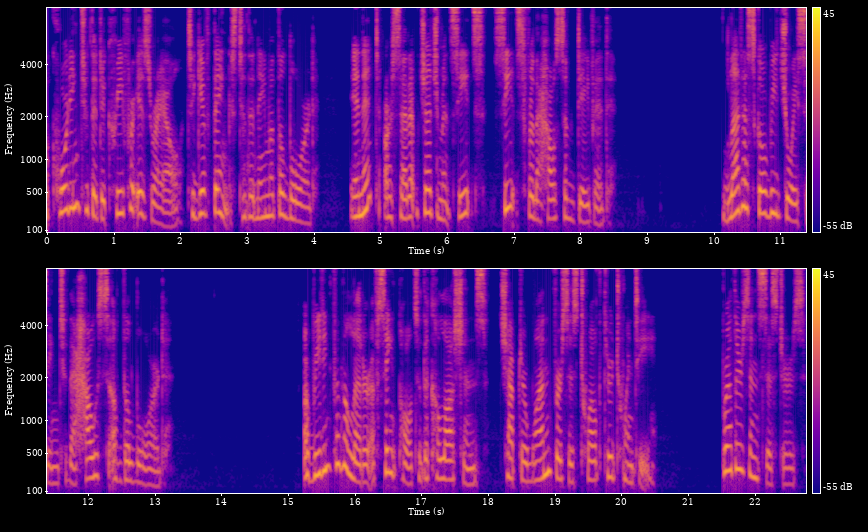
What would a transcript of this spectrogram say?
according to the decree for Israel, to give thanks to the name of the Lord. In it are set up judgment seats, seats for the house of David. Let us go rejoicing to the house of the Lord. A reading from the letter of St. Paul to the Colossians, chapter 1, verses 12 through 20. Brothers and sisters,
